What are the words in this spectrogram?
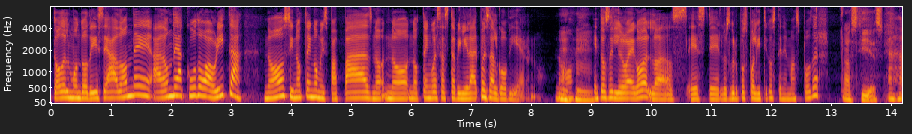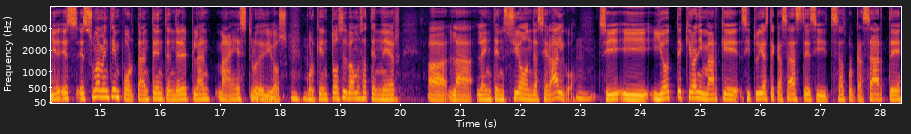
todo el mundo dice, ¿a dónde, a dónde acudo ahorita? No, si no tengo mis papás, no, no, no tengo esa estabilidad, pues al gobierno. ¿no? Entonces luego los, este, los grupos políticos tienen más poder. Así es. Y es, sumamente importante entender el plan maestro de Dios, porque entonces vamos a tener ah, la, intención de hacer algo. ¿sí? Y, yo te quiero animar que si tú ya te casaste, si estás por casarte,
